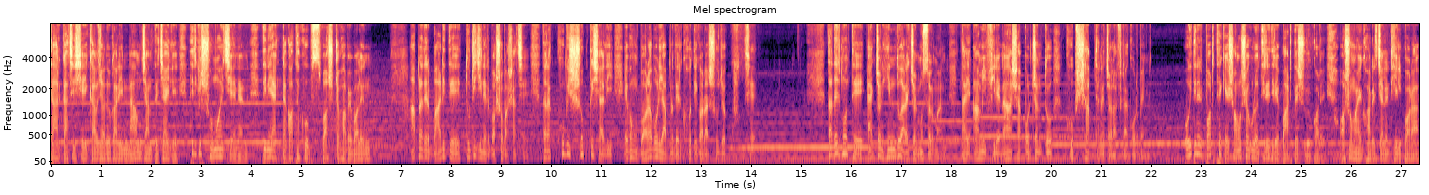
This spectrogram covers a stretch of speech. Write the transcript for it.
তার কাছে সেই কালো জাদুকারীর নাম জানতে চাইলে তিনি সময় চেয়ে নেন। তিনি একটা কথা খুব স্পষ্টভাবে বলেন, আপনাদের বাড়িতে দুটি জিনের বসবাস আছে। তারা খুবই শক্তিশালী এবং বরাবরই আপনাদের ক্ষতি করার সুযোগ খুঁজছে। তাদের মধ্যে একজন হিন্দু আর একজন মুসলমান। তাই আমি ফিরে না আসা পর্যন্ত খুব সাবধানে চলাফেরা করবেন। ওই দিনের পর থেকে সমস্যাগুলো ধীরে ধীরে বাড়তে শুরু করে। অসময়ে ঘরের চালে ঢিল পড়া,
